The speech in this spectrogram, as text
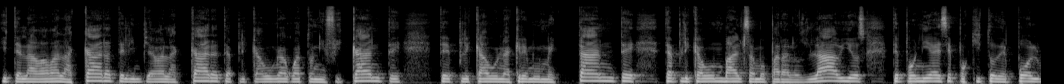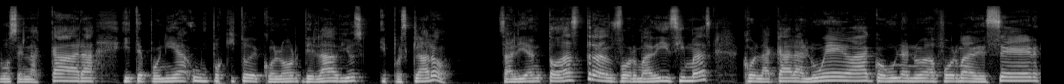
y te lavaba la cara, te limpiaba la cara, te aplicaba un agua tonificante, te aplicaba una crema humectante, te aplicaba un bálsamo para los labios, te ponía ese poquito de polvos en la cara y te ponía un poquito de color de labios y pues claro, Salían todas transformadísimas, con la cara nueva, con una nueva forma de ser.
